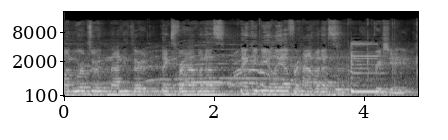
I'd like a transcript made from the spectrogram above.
Everyone. Worms Jordan 93rd. Thanks for having us. Thank you, Delia, for having us. Appreciate you.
